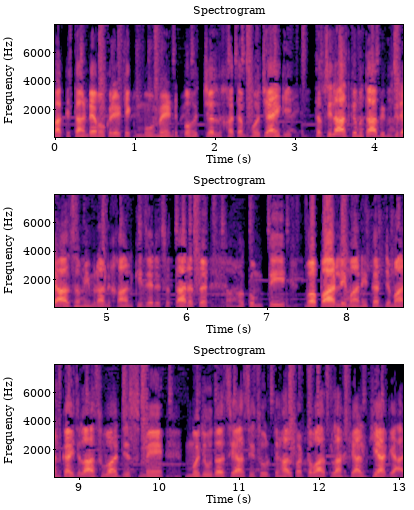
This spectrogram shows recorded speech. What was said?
पाकिस्तान डेमोक्रेटिक मूवमेंट बहुत जल्द खत्म हो जाएगी। तफसीलात के मुताबिक वजी अजम इमरान खान की जेर सदारत हुकूमती व पार्लिमानी तर्जमान का इजलास हुआ, जिसमें मौजूदा सियासी सूरत हाल पर तबादला ख्याल किया गया।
